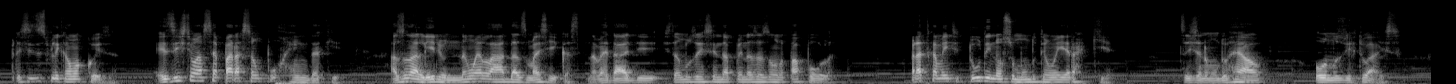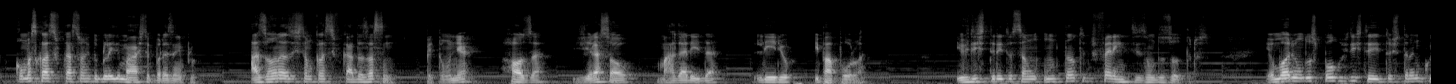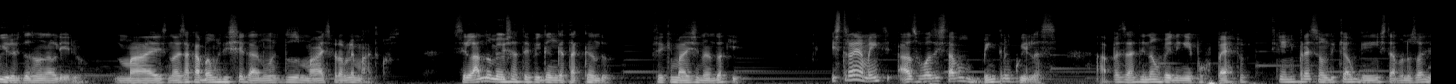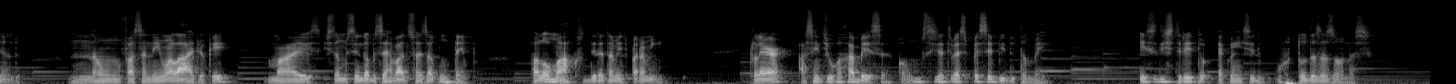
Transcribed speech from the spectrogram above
Preciso explicar uma coisa. Existe uma separação por renda aqui. A zona Lírio não é lá das mais ricas. Na verdade, estamos vencendo apenas a zona Papoula. Praticamente tudo em nosso mundo tem uma hierarquia seja no mundo real ou nos virtuais. Como as classificações do Blade Master, por exemplo. As zonas estão classificadas assim: Petúnia, Rosa, Girassol, Margarida, Lírio e Papoula. E os distritos são um tanto diferentes um dos outros. Eu moro em um dos poucos distritos tranquilos da Zona Lírio, mas nós acabamos de chegar num dos mais problemáticos. Se lá no meu já teve gangue atacando, fico imaginando aqui. Estranhamente, as ruas estavam bem tranquilas, Apesar de não ver ninguém por perto, tinha a impressão de que alguém estava nos olhando. Não faça nenhum alarde, ok? Mas estamos sendo observados faz algum tempo. Falou Marcos diretamente para mim. Claire assentiu com a cabeça, como se já tivesse percebido também. Esse distrito é conhecido por todas as zonas.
